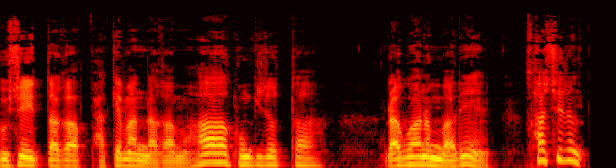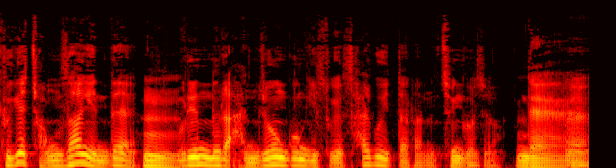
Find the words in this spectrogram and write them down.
도시에 있다가 밖에만 나가면 아 공기 좋다라고 하는 말이 사실은 그게 정상인데 음. 우리는 늘 안 좋은 공기 속에 살고 있다라는 증거죠. 네. 네.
